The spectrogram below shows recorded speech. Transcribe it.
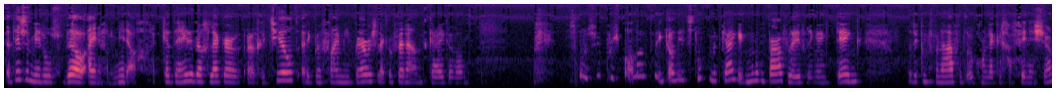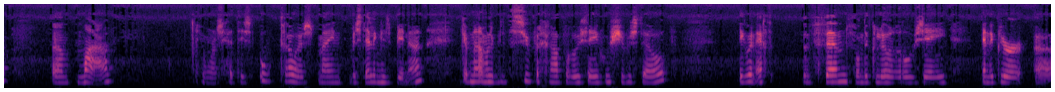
het is inmiddels wel einde van de middag. Ik heb de hele dag lekker uh, gechilled. En ik ben Find Me Paris lekker verder aan het kijken. Want het is gewoon super spannend. Ik kan niet stoppen met kijken. Ik moet nog een paar afleveringen. Ik denk dat ik hem vanavond ook gewoon lekker ga finishen. Ehm, maar, jongens, het is... Oeh, trouwens, mijn bestelling is binnen. Ik heb namelijk dit super gave hoesje besteld. Ik ben echt een fan van de kleur rosé en de kleur uh,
